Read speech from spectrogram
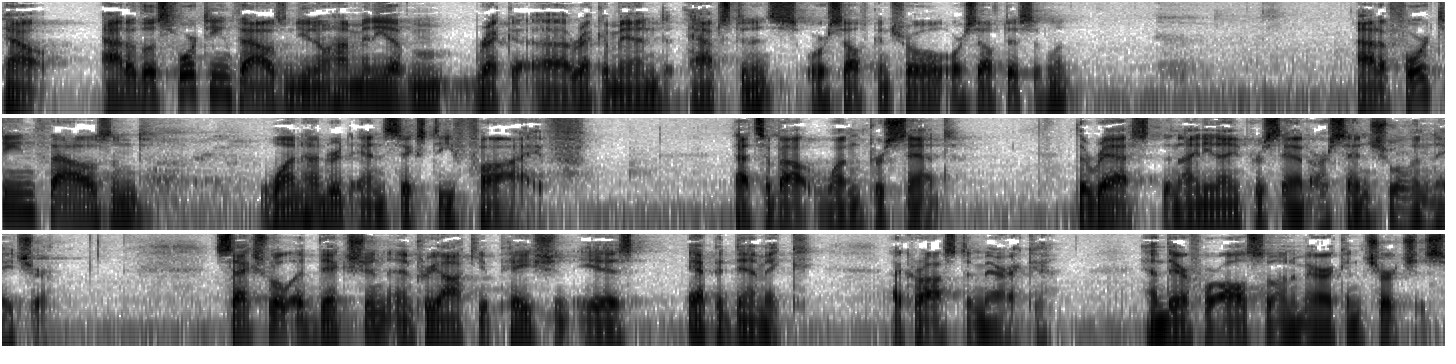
Now, out of those 14,000, do you know how many of them rec- uh, recommend abstinence or self control or self discipline? Out of 14,165. That's about 1%. The rest, the 99%, are sensual in nature. Sexual addiction and preoccupation is epidemic across America, and therefore also in American churches.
